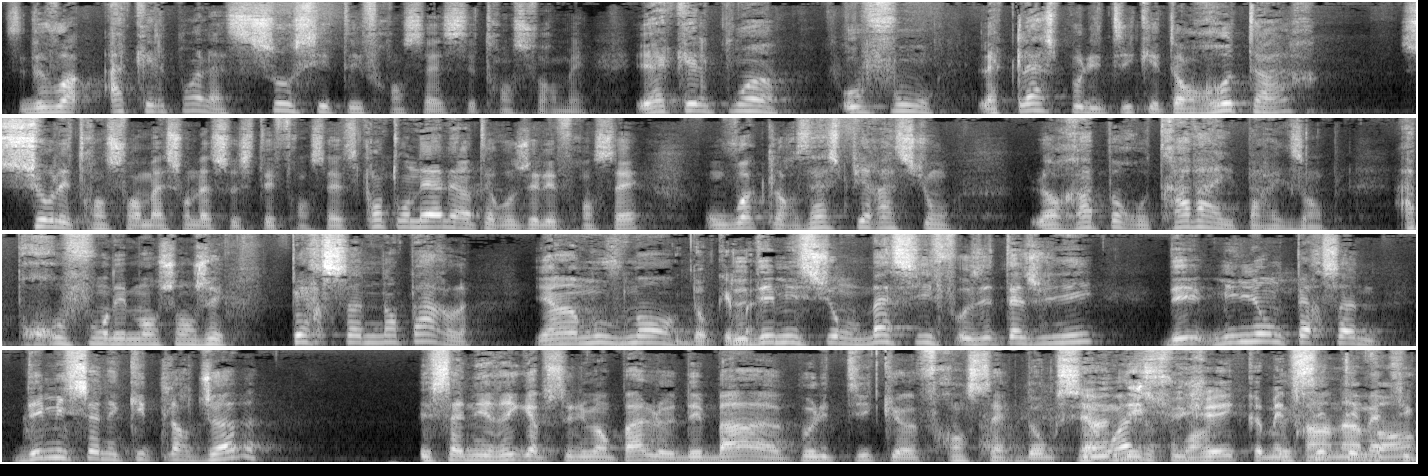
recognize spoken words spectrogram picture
c'est de voir à quel point la société française s'est transformée et à quel point, au fond, la classe politique est en retard sur les transformations de la société française. Quand on est allé interroger les Français, on voit que leurs aspirations, leur rapport au travail, par exemple, a profondément changé. Personne n'en parle. Il y a un mouvement de démission massif aux États-Unis. Des millions de personnes démissionnent et quittent leur job. Et ça n'irrigue absolument pas le débat euh, politique euh, français. Donc c'est un des sujets que mettra en avant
